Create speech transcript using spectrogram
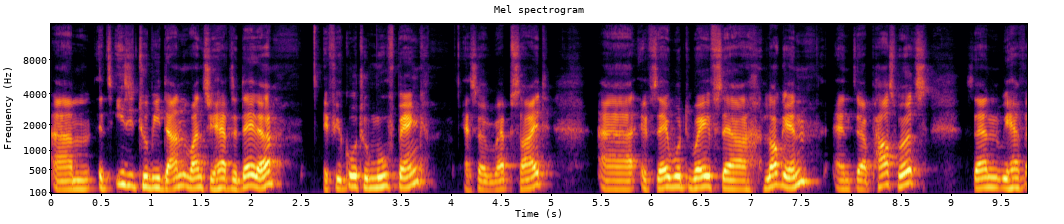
Um, it's easy to be done once you have the data. If you go to MoveBank as a website, uh, if they would waive their login and their passwords, then we have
